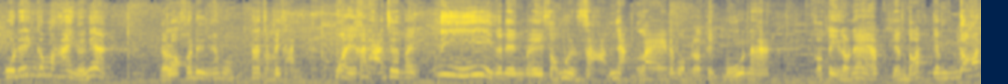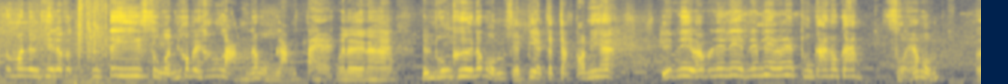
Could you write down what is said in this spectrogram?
โอเด้นก็มาอีกเหรอเนี่ยเดี๋ยวรอเขาดึงนะผมน่าจะไม่ทันปล่อยคาถาเชิญไปนี่กระเด็นไป 23,000อย่างแรงนะผมเราติดบูทนะฮะเขาตีเราแน่ครับเตรียมดอทเตรียมดอทออกมาหนึ่งทีแล้วก็ตีสวนเข้าไปข้างหลังนะผมหลังแตกไปเลยนะฮะดึงธงคืนนะผมเสียเปรียบจะจัดตอนนี้ฮะรีบรีบครับรีบรีบรีบรีบรีบธงกลางธงกลางสวยครับผม เอ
